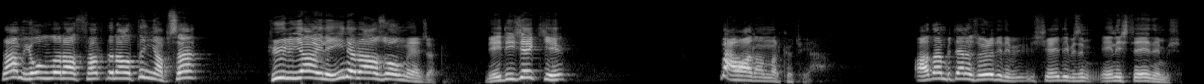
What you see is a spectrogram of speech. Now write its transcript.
tamam yolları asfaltları altın yapsa hülya ile yine razı olmayacak. Ne diyecek ki? Bu adamlar kötü ya. Adam bir tane söyle dedi şeydi bizim enişteye demiş.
